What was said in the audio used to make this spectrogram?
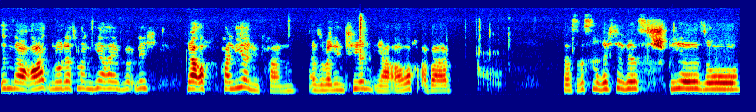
in der Art, nur dass man hier halt wirklich ja auch verlieren kann. Also bei den Tieren ja auch, aber das ist ein richtiges Spiel, so,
